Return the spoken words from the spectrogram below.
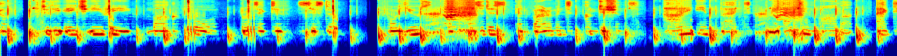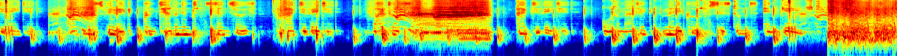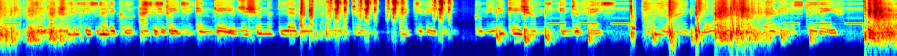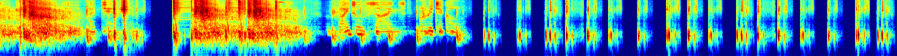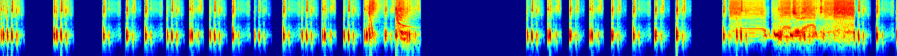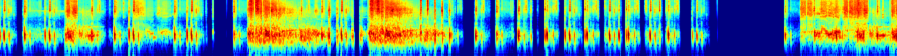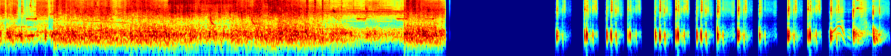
Welcome to the HEV Mark IV protective system for use in hazardous Engaged. Level monitoring activated. Communications interface online. More very minister safe. Attention. Vital signs critical. Roger that. Okay. Negative. Whoa.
